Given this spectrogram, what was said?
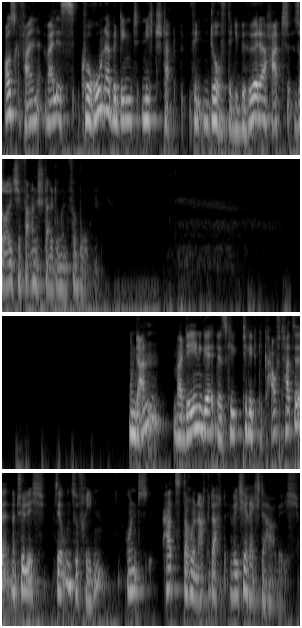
ausgefallen, weil es Corona-bedingt nicht stattfinden durfte. Die Behörde hat solche Veranstaltungen verboten. Und dann war derjenige, der das Ticket gekauft hatte, natürlich sehr unzufrieden und hat darüber nachgedacht, welche Rechte habe ich.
